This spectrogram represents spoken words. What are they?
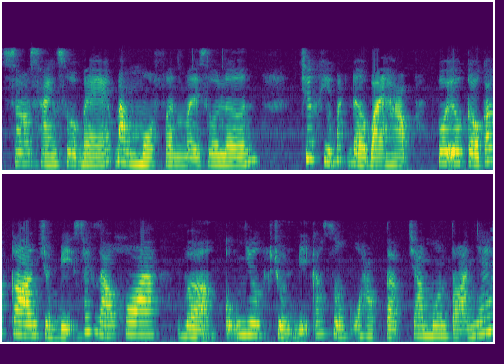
so sánh số bé bằng một phần mấy số lớn. Trước khi bắt đầu bài học, cô yêu cầu các con chuẩn bị sách giáo khoa, vở cũng như chuẩn bị các dụng cụ học tập cho môn toán nhé.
